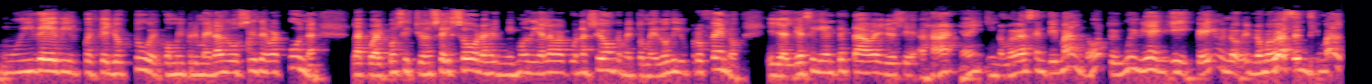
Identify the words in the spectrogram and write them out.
muy débil, pues que yo obtuve con mi primera dosis de vacuna, la cual consistió en seis horas el mismo día de la vacunación, que me tomé dos ibuprofenos, y ya al día siguiente estaba y yo decía, ajá, y no me voy a sentir mal, no, estoy muy bien, y no, no me voy a sentir mal,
